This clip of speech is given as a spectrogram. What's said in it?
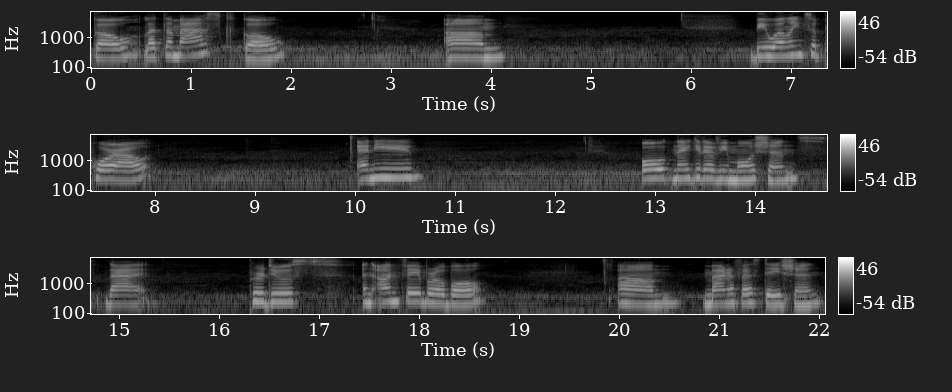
go. Let the mask go. Um, be willing to pour out any old negative emotions that produced an unfavorable um, manifestation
